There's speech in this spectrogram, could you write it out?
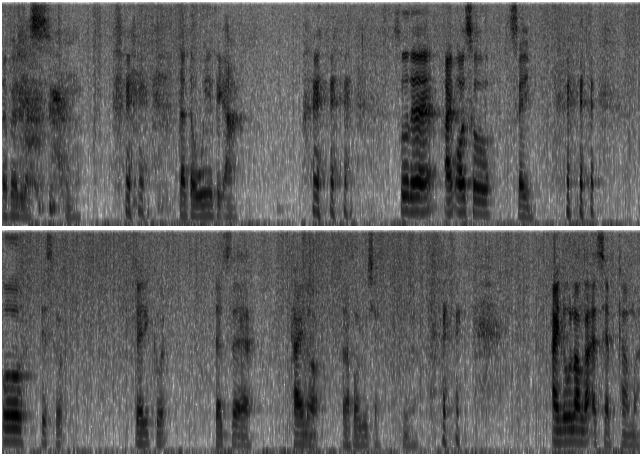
rebellious. mm. That's the way they are. so that I'm also same. oh, this very good. That's a kind of revolution. You know. I no longer accept karma.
